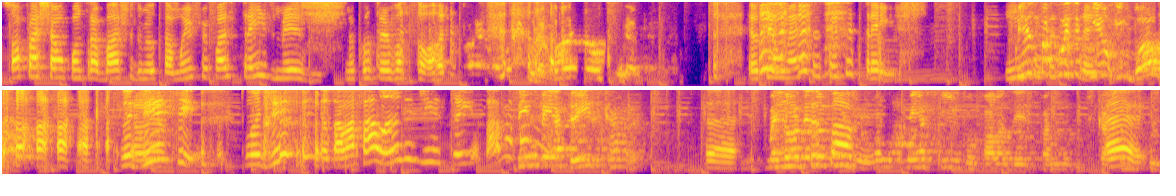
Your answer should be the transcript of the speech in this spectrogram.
Só para achar um contrabaixo do meu tamanho foi quase três meses no conservatório. Qual é a altura? Eu tenho 1,63m. Mesma coisa que eu, igual. Não disse? Não disse? Eu tava falando disso, hein? Eu tava Tem um 63, cara. É, Mas eu, às vezes eu sabe. falo 65, eu falo às vezes, para não ficar é, tão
